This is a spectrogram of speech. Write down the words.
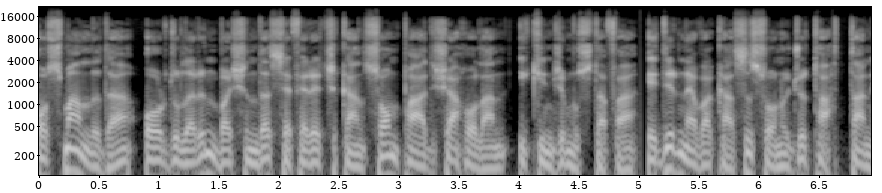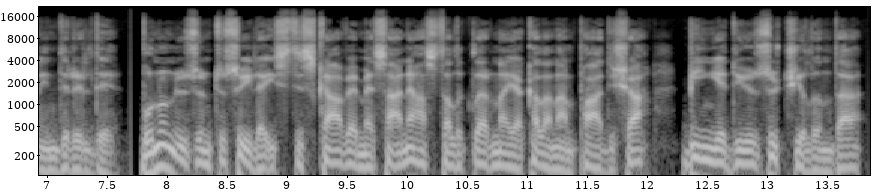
Osmanlı'da orduların başında sefere çıkan son padişah olan 2. Mustafa, Edirne vakası sonucu tahttan indirildi. Bunun üzüntüsüyle istiska ve mesane hastalıklarına yakalanan padişah 1703 yılında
